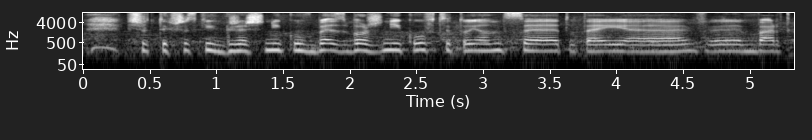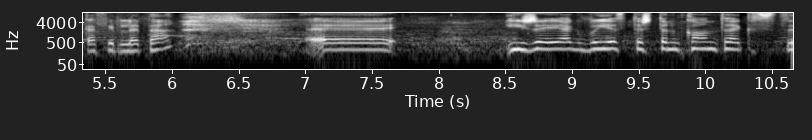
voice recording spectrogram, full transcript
wśród tych wszystkich grzeszników, bezbożników, cytując tutaj e, Bartka Firleta. I że jakby jest też ten kontekst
